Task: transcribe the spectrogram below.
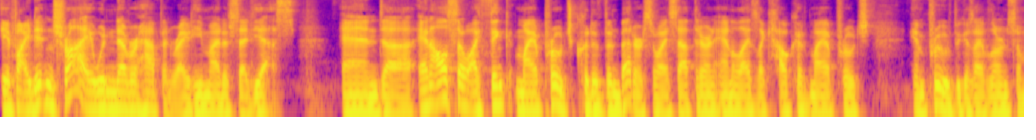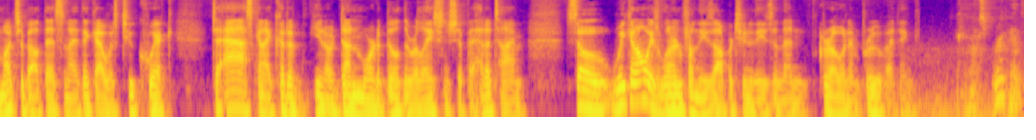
if I didn't try, it would never happen, right? He might have said yes. And uh, and also, I think my approach could have been better. So I sat there and analyzed like how could my approach improve because I've learned so much about this, and I think I was too quick to ask, and I could have you know done more to build the relationship ahead of time. So we can always learn from these opportunities and then grow and improve. I think. That's brilliant.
